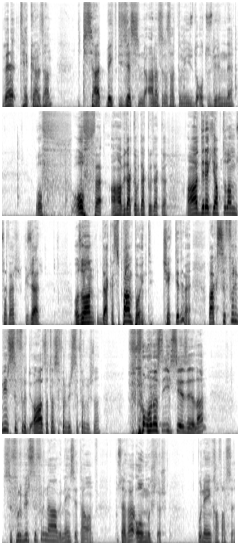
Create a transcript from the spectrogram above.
ve tekrardan 2 saat bekleyeceğiz şimdi anasını sattığımın %31'inde. Of of aha bir dakika bir dakika bir dakika. Aa direkt yaptı lan bu sefer. Güzel. O zaman bir dakika spam point. Çekti değil mi? Bak 010 diyor. Aa zaten 010'muş lan. o nasıl x yazdı lan? 010 ne abi? Neyse tamam. Bu sefer olmuştur. Bu neyin kafası?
